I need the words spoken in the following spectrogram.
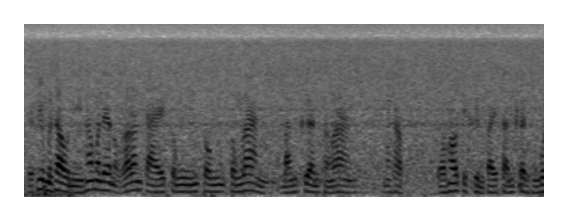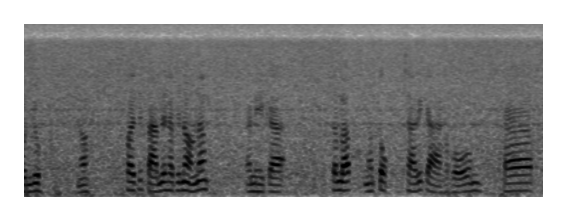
เดี๋ยวขึ้นมาเช้านี้เฮามาเล่นออกกำลังกายตรงตรงตรงล่างหลังเขื่อนข้างล่างนะครับเดี๋ยวเฮาสิขึ้นไปสันเขื่อนข้างบนอยู่เนาะ อยติดตามด้วยครับพี่น้องเนาะอันนี้ก็สำหรับน้ำตกชาลิกาครับผมครับ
